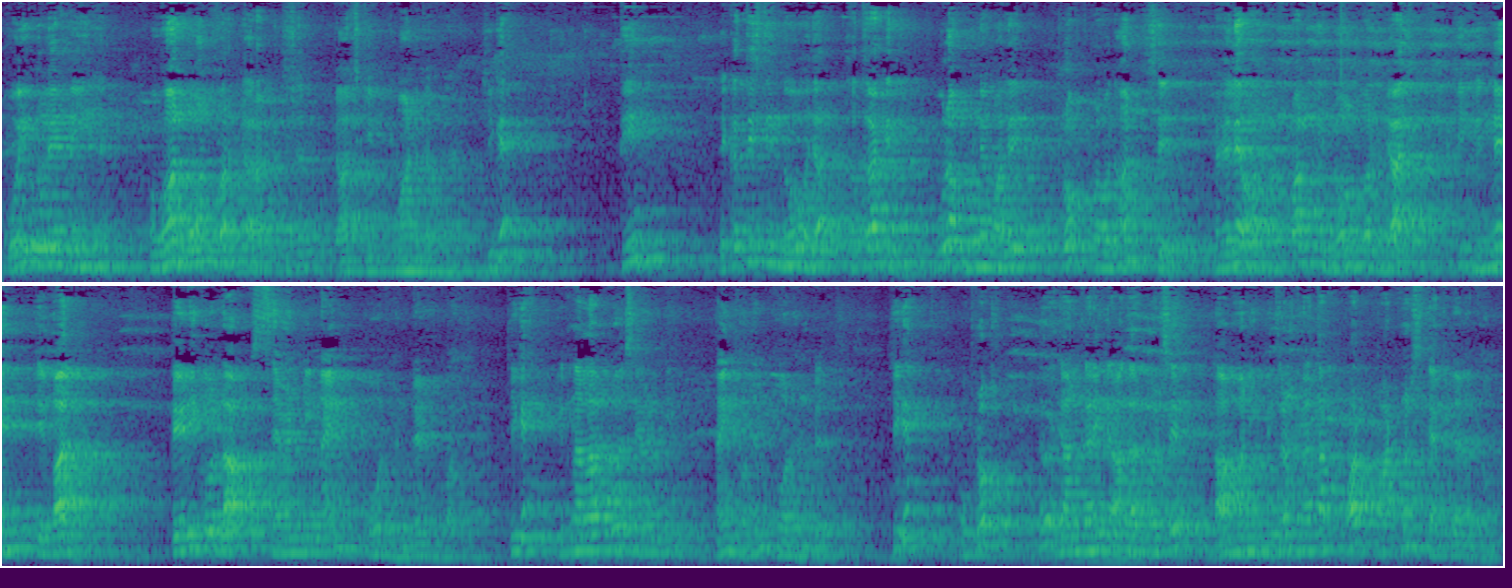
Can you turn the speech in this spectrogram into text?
कोई उल्लेख नहीं है। वह लोन पर 11 प्रतिशत ब्याज की डिमांड कर रहा है। ठीक है? तीन, इकतीस तीन दो हज़ार सत्रह के दिन पूरा होने वाले उपरोक्त प्रावधान से पहले और हरपाल की लोन पर ब्याज की गिनने के बाद पेड़ी को लाभ सेवेंटी नाइन फोर हंड्रेड हुआ ठीक है? कितना लाभ हुआ? Seventy nine thousand four hundred. ठीक है? उपरोक्त तो जानकारी के आधार पर से लाभ, हानि, वितरण खाता और पार्टनर्स कैपिटल अकाउंट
